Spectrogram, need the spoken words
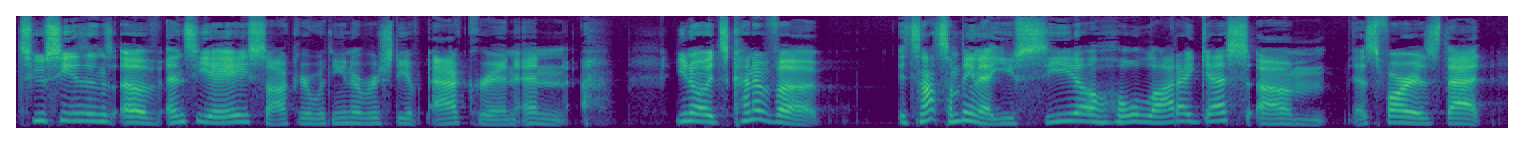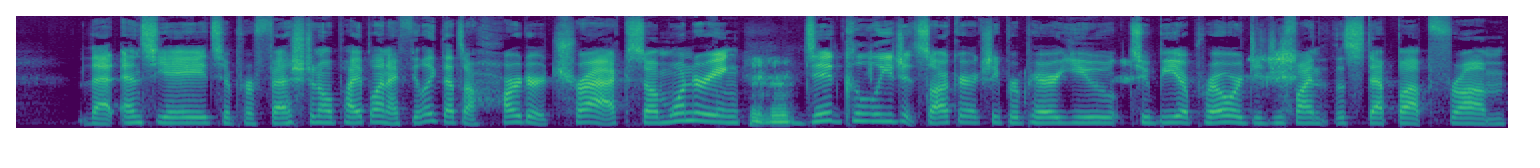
two seasons of NCAA soccer with University of Akron, and you know it's kind of a it's not something that you see a whole lot, I guess. Um, as far as that that NCAA to professional pipeline, I feel like that's a harder track. So I'm wondering, mm-hmm. did collegiate soccer actually prepare you to be a pro, or did you find that the step up from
